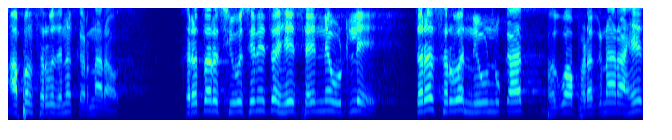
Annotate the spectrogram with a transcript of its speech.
आपण सर्वजण करणार आहोत. खरं तर शिवसेनेचं हे सैन्य उठले तरच सर्व निवडणुकात भगवा फडकणार आहेत.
